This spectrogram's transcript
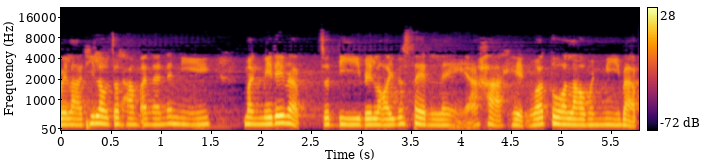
เวลาที่เราจะทำอันนั้นอันนี้ มันไม่ได้แบบจะดีไปร้อยเปอร์เซ็นต์อะไรอย่างเงี้ยค่ะ เห็นว่าตัวเรามันมีแบบ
